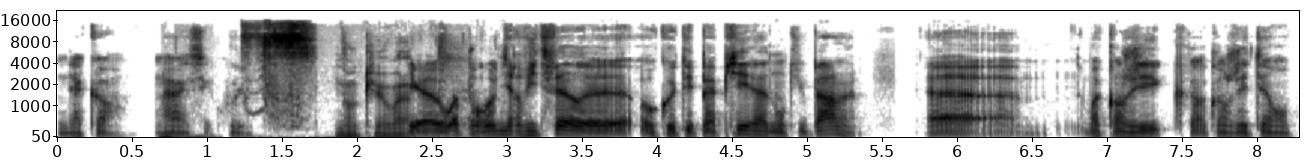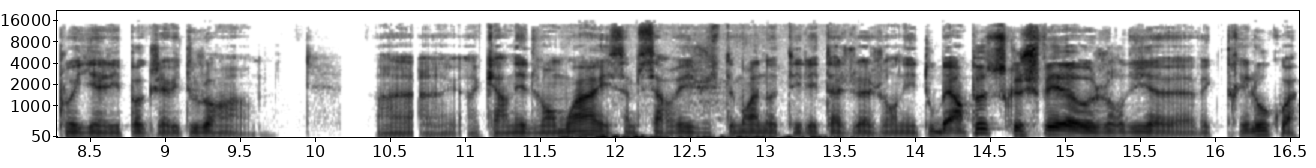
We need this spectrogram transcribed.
D'accord. Ah Ouais, c'est cool. Donc euh, voilà. Et euh, ouais, pour revenir vite fait au côté papier là dont tu parles, moi quand j'ai quand, quand j'étais employé à l'époque, j'avais toujours un, un, un carnet devant moi et ça me servait justement à noter les tâches de la journée et tout. Ben, un peu ce que je fais euh, aujourd'hui euh, avec Trello quoi,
